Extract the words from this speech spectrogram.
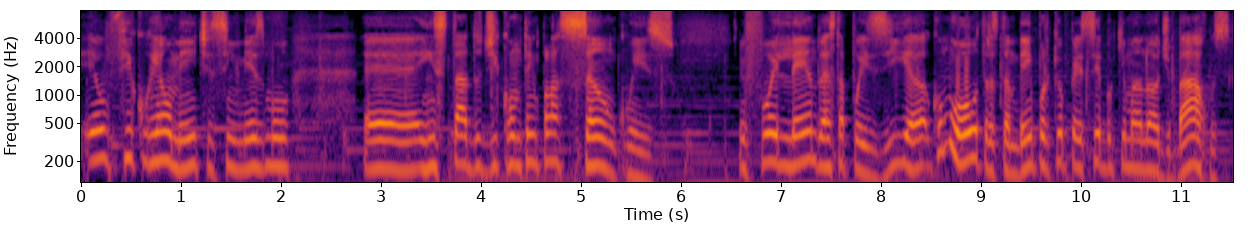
eu fico realmente assim mesmo é, em estado de contemplação com isso. E foi lendo esta poesia, como outras também, porque eu percebo que Manuel de Barros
